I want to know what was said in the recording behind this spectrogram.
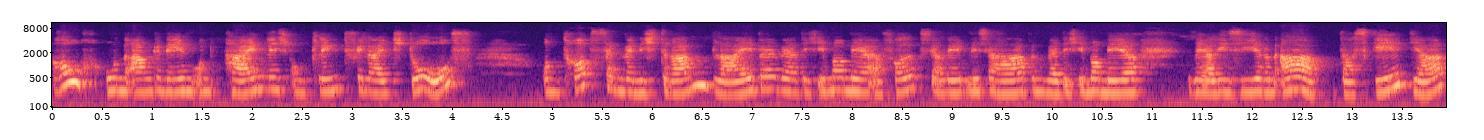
auch unangenehm und peinlich und klingt vielleicht doof. Und trotzdem, wenn ich dranbleibe, werde ich immer mehr Erfolgserlebnisse haben, werde ich immer mehr realisieren, ah, das geht ja,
